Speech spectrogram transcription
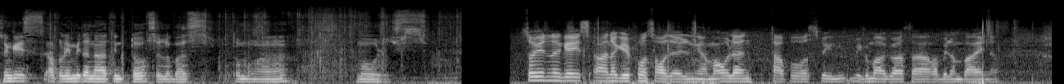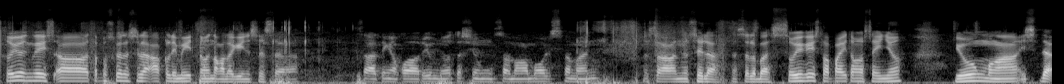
So guys, aklimitan natin to sa labas. Itong mga mollies. So yun na guys, uh, nag-earphones ako dahil nga maulan. Tapos may, may gumagawa sa kabilang bahay no. So yun guys, uh, tapos ko na sila acclimate no, nakalagay na sila sa sa ating aquarium no? Tapos yung sa mga molds naman nasa ano sila nasa labas. So yun guys papakita ko sa inyo yung mga isda.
